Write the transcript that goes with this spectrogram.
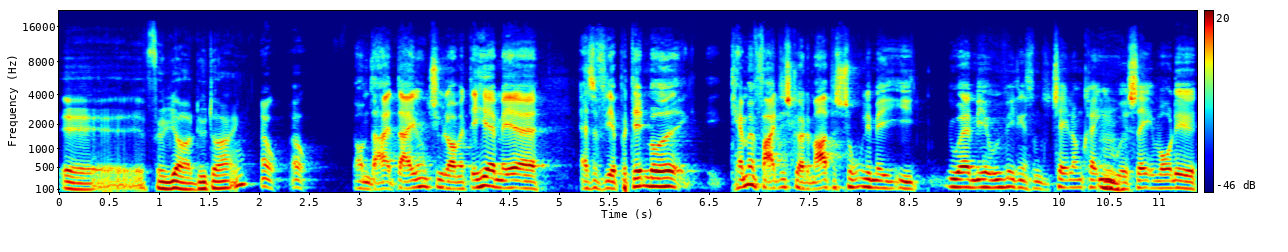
øh, følgere og lyttere, ikke? Jo, jo. Om der, er, der er ikke nogen tvivl om, at det her med, altså fordi på den måde kan man faktisk gøre det meget personligt med i, nu er mere udvikling, som du taler omkring mm. i USA, hvor det,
